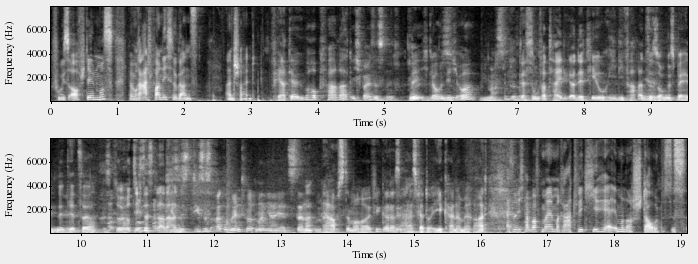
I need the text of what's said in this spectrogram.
früh aufstehen muss. Beim Radfahren nicht so ganz, anscheinend. Fährt der überhaupt Fahrrad? Ich weiß es nicht. Nee, ich glaube nicht, oder? Wie machst du das? Das ist so ein Verteidiger der Theorie, die Fahrradsaison ja. ist beendet ja. jetzt, ja. So hört sich das gerade an. Dieses Argument hört man ja jetzt dann im Herbst immer häufiger, dass, ah, das fährt doch eh keiner mehr Rad. Also ich habe auf meinem Radweg hierher immer noch Stau. Das ist,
